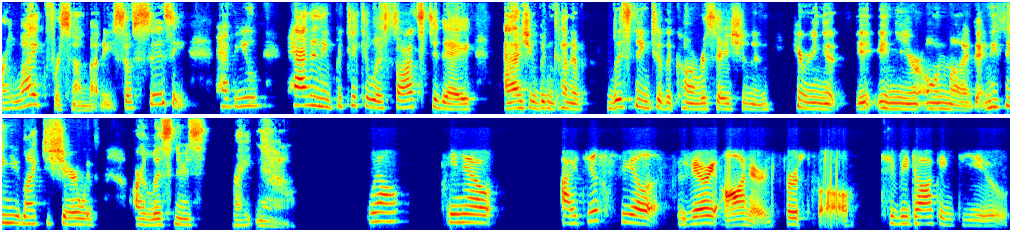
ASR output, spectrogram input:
are like for somebody. So, Suzzy, have you had any particular thoughts today as you've been kind of listening to the conversation and hearing it in your own mind? Anything you'd like to share with our listeners right now? Well, you know, I just feel very honored, first of all, to be talking to you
